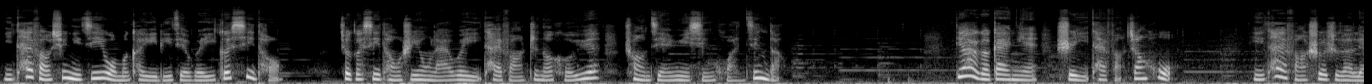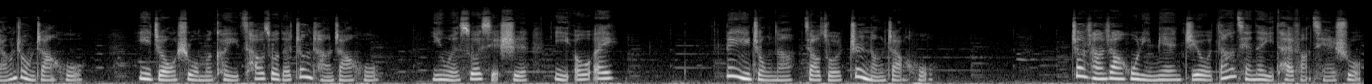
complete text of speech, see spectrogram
以太坊虚拟机我们可以理解为一个系统。这个系统是用来为以太坊智能合约创建运行环境的。第二个概念是以太坊账户。以太坊设置了两种账户，一种是我们可以操作的正常账户，英文缩写是 EOA；另一种呢叫做智能账户。正常账户里面只有当前的以太坊钱数，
